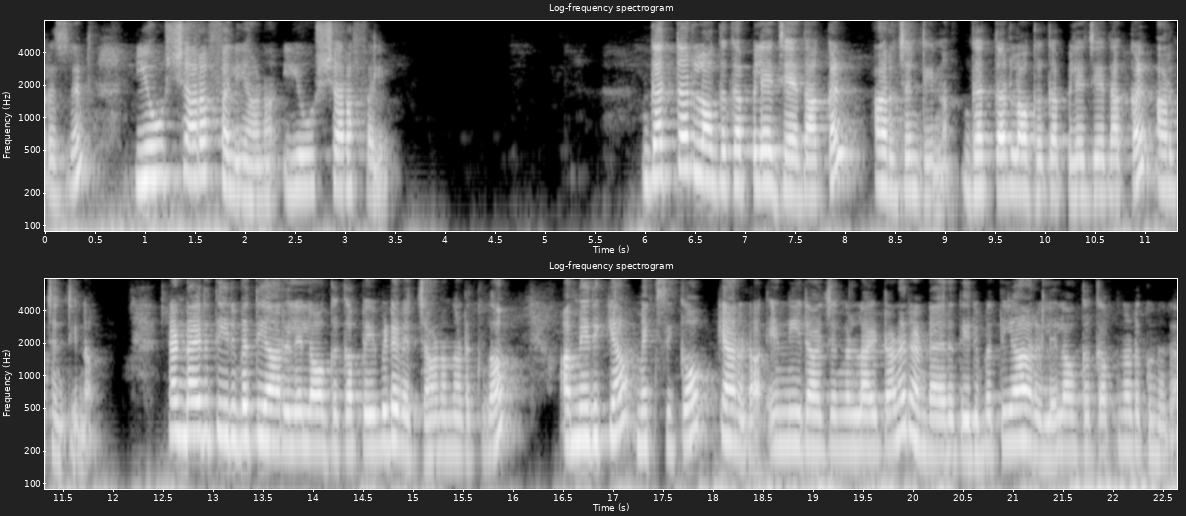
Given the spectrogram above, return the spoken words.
president U Sharaf Ali. U Sharaf Ali. Qatar ലോകകപ്പിലെ ജേതാക്കൾ അർജന്റീന ഖത്തർ ലോകകപ്പിലെ ജേതാക്കൾ അർജന്റീന. രണ്ടായിരത്തി ഇരുപത്തി ആറിലെ ലോകകപ്പ് എവിടെ വെച്ചാണ് നടക്കുക? അമേരിക്ക മെക്സിക്കോ കാനഡ എന്നീ രാജ്യങ്ങളിലായിട്ടാണ് രണ്ടായിരത്തി ഇരുപത്തി ആറിലെ ലോകകപ്പ് നടക്കുന്നത്.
